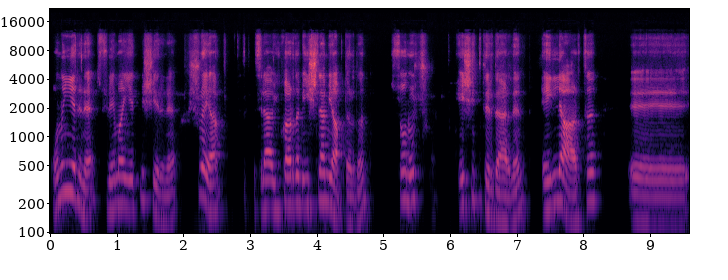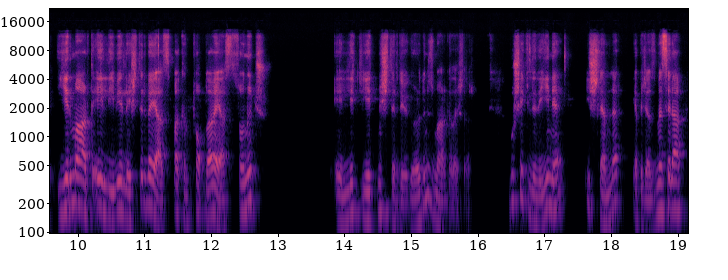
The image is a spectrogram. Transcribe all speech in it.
Onun yerine Süleyman 70 yerine şuraya mesela yukarıda bir işlem yaptırdın. Sonuç eşittir derdin. 50 artı e, 20 artı 50'yi birleştir ve yaz. Bakın topla ve yaz. Sonuç 50 70'tir diyor. Gördünüz mü arkadaşlar? Bu şekilde de yine işlemler yapacağız. Mesela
